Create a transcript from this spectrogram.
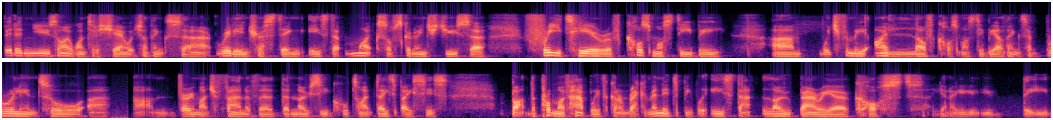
bit of news I wanted to share, which I think is uh, really interesting, is that Microsoft's going to introduce a free tier of Cosmos DB um, which for me, I love Cosmos DB. I think it's a brilliant tool. Uh, I'm very much a fan of the the NoSQL type databases. But the problem I've had with kind of recommended to people is that low barrier cost. You know, you, you the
